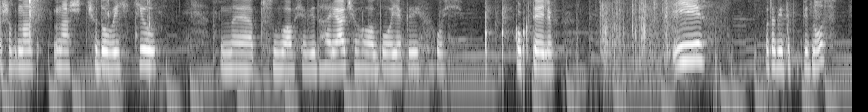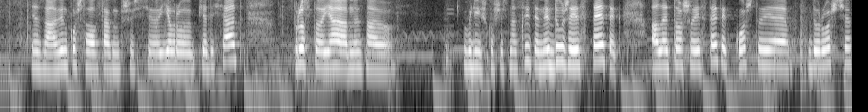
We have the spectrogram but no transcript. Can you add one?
Щоб нас, наш чудовий стіл не псувався від гарячого або якихось коктейлів. І отакий типу піднос. Я знаю, він коштував там щось е, євро 50. Просто я не знаю, в ліжку щось носити. Не дуже естетик, але то, що естетик, коштує дорожче.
